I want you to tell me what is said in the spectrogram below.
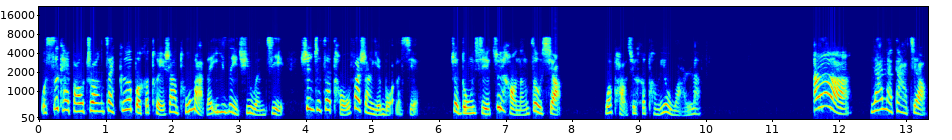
我撕开包装，在胳膊和腿上涂满了 EZ 驱蚊剂，甚至在头发上也抹了些。这东西最好能奏效。我跑去和朋友玩了。啊！拉拉大叫：“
